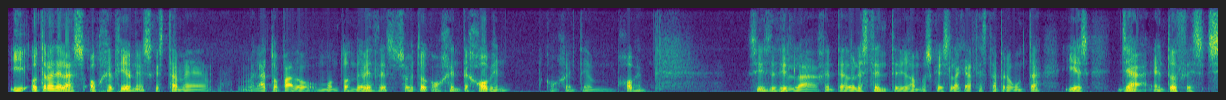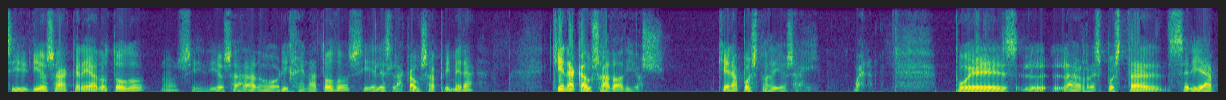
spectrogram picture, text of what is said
Y otra de las objeciones, que esta me, la ha topado un montón de veces, sobre todo con gente joven, con gente joven, Sí, es decir, la gente adolescente, digamos, que es la que hace esta pregunta, y es, ya, entonces, si Dios ha creado todo, ¿no? si Dios ha dado origen a todo, si Él es la causa primera, ¿quién ha causado a Dios? ¿Quién ha puesto a Dios ahí? Bueno, pues la respuesta sería,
